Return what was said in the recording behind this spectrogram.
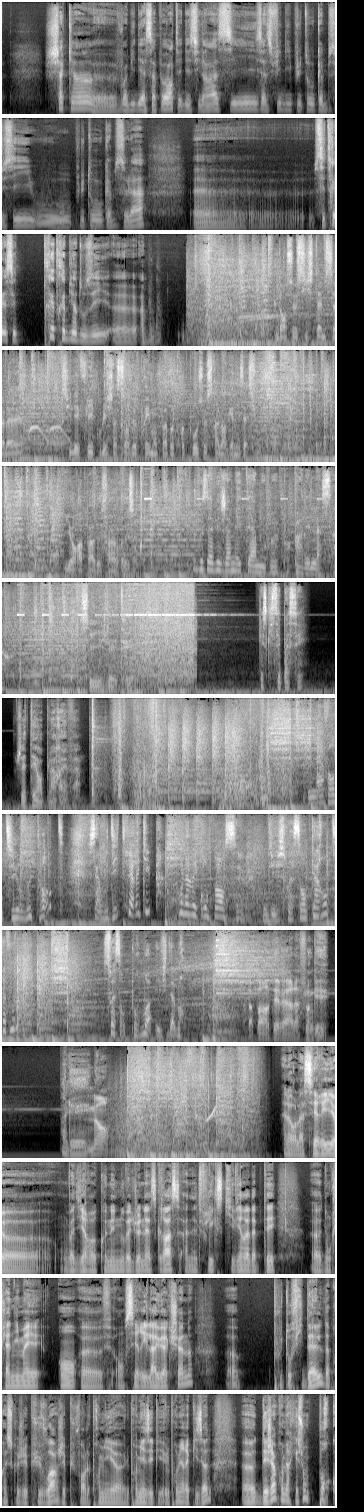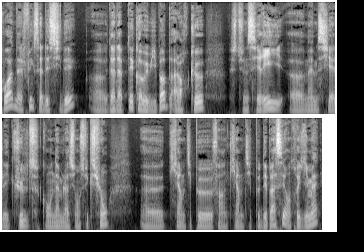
chacun euh, voit midi à sa porte et décidera si ça se finit plutôt comme ceci ou plutôt comme cela. Euh, c'est très, très bien dosé à mon goût. Dans ce système solaire, si les flics ou les chasseurs de prix n'ont pas votre peau, ce sera l'organisation. Il n'y aura pas de fin heureuse. Vous avez jamais été amoureux pour parler de la sorte Si, je l'ai été. Qu'est-ce qui s'est passé? J'étais en plein rêve. L'aventure vous tente? Ça vous dit de faire équipe? Pour la récompense du 60-40, ça vous va? 60 pour moi, évidemment. T'as pas intérêt à la flinguer. Allez. Non. Alors la série, euh, on va dire, connaît une nouvelle jeunesse grâce à Netflix qui vient d'adapter euh, donc l'anime en, euh, en série live action, euh, plutôt fidèle d'après ce que j'ai pu voir. J'ai pu voir le premier, euh, le premier, premier épisode. Euh, déjà première question, pourquoi Netflix a décidé d'adapter Cowboy Bebop alors que c'est une série, même si elle est culte, qu'on aime la science-fiction, qui est un petit peu, enfin qui est un petit peu dépassée entre guillemets.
